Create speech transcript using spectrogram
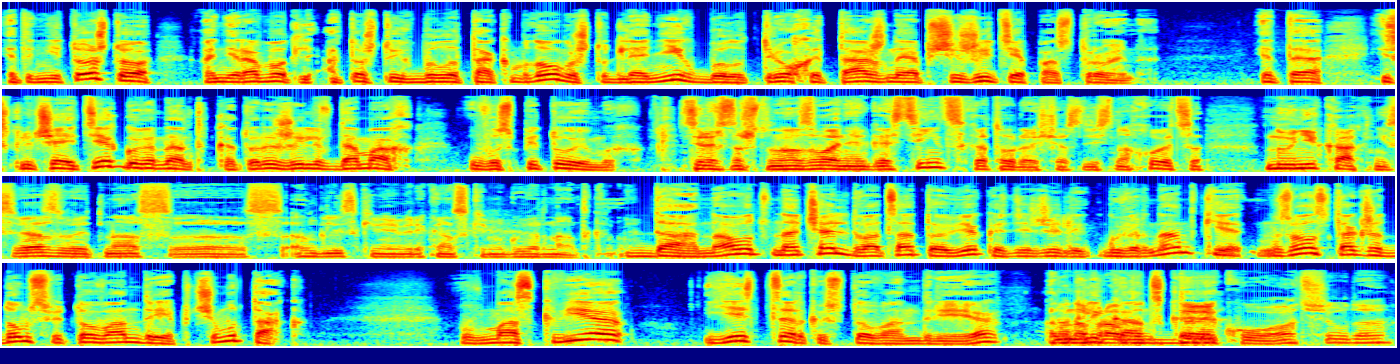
это не то, что они работали, а то, что их было так много, что для них было трехэтажное общежитие построено – это исключая тех гувернантов, которые жили в домах у воспитуемых. Интересно, что название гостиницы, которая сейчас здесь находится, ну никак не связывает нас э, с английскими и американскими гувернантками. Да, но вот в начале 20 века здесь жили гувернантки. Назывался также Дом Святого Андрея. Почему так? В Москве есть церковь Святого Андрея. Она, правда, далеко отсюда.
